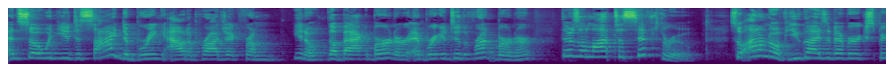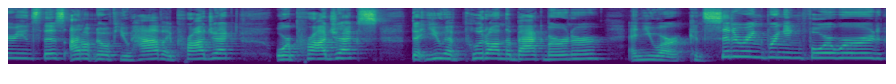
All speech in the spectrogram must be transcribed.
And so when you decide to bring out a project from, you know, the back burner and bring it to the front burner, there's a lot to sift through. So I don't know if you guys have ever experienced this. I don't know if you have a project or projects that you have put on the back burner and you are considering bringing forward,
